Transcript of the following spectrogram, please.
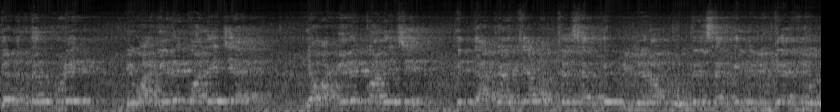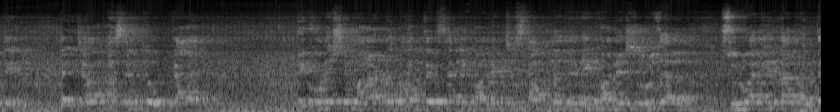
त्यानंतर पुढे हे वाघिरे कॉलेज जे आहे. या वाघिरे कॉलेजचे हे त्या काळच्या आमच्यासारखे विजयराव कोलतेसारखे जे विद्यार्थी होते त्याच्यावर असंख्य उपकार आहेत. एकोणीसशे मला वाटतं बहात्तर साली कॉलेजची स्थापना झाली. कॉलेज सुरू झालं सुरुवातीला फक्त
